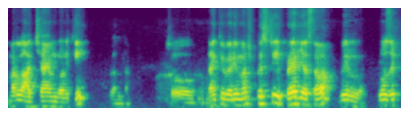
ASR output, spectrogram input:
మరలా అధ్యాయంలోనికి వెళ్దాం. So thank you very much Christy prayer చేస్తావా? విల్ క్లోజ్ ఇట్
